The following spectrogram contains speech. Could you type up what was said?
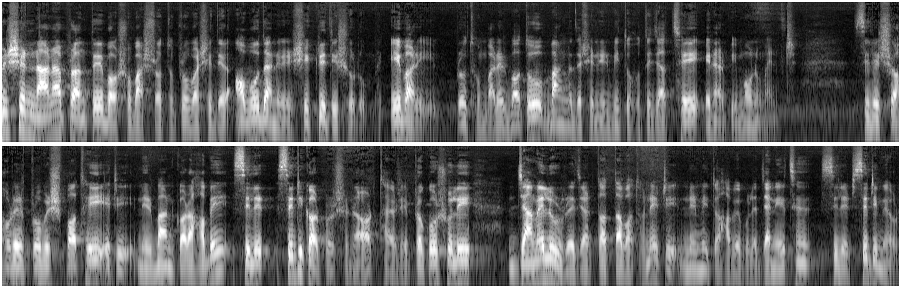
বিশ্বের নানা প্রান্তে বসবাসরত প্রবাসীদের অবদানের স্বীকৃতি স্বরূপ। এবারে প্রথমবারের মতো বাংলাদেশে নির্মিত হতে যাচ্ছে এনআরবি মনুমেন্ট। সিলেট শহরের প্রবেশ পথেই এটি নির্মাণ করা হবে। সিলেট সিটি কর্পোরেশনের অর্থায়নে প্রকৌশলী জামেলুর রেজার তত্ত্বাবধানে এটি নির্মিত হবে বলে জানিয়েছেন সিলেট সিটি মেয়র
